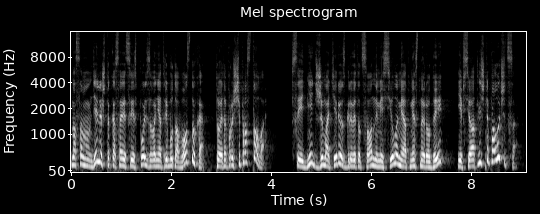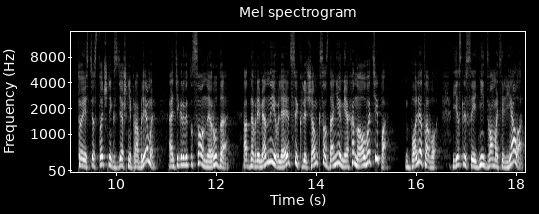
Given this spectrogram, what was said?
На самом деле, что касается использования атрибута воздуха, то это проще простого. Соединить G-материю с гравитационными силами от местной руды, и всё отлично получится. То есть источник здешней проблемы, антигравитационная руда, одновременно является и ключом к созданию меха нового типа. Более того, если соединить два материала,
